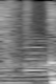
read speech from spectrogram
Oh,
